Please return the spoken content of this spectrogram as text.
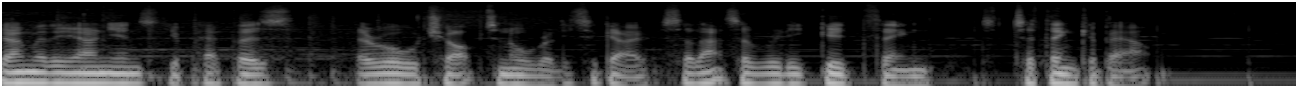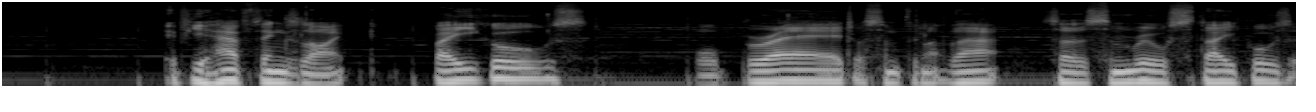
going with the onions, your peppers, they're all chopped and all ready to go. So that's a really good thing to, to think about. If you have things like bagels or bread or something like that, so there's some real staples.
